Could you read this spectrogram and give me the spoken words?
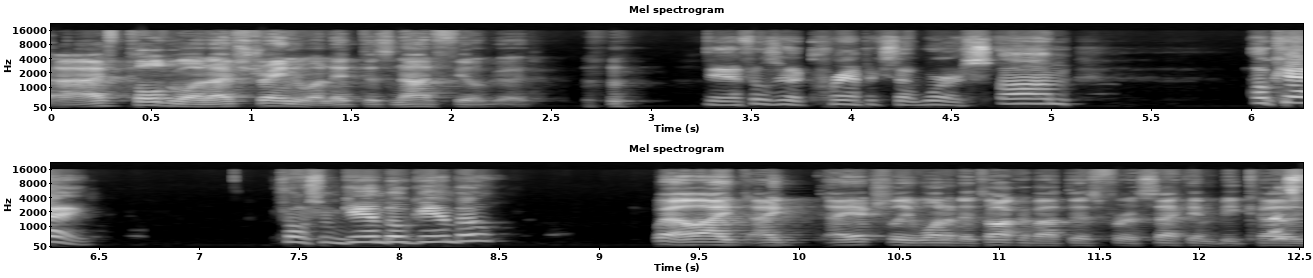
I've pulled one. I've strained one. It does not feel good. yeah, it feels like a cramp, except worse. Um, okay. Throw some Gambo Gambo. Well, I, I I actually wanted to talk about this for a second because.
